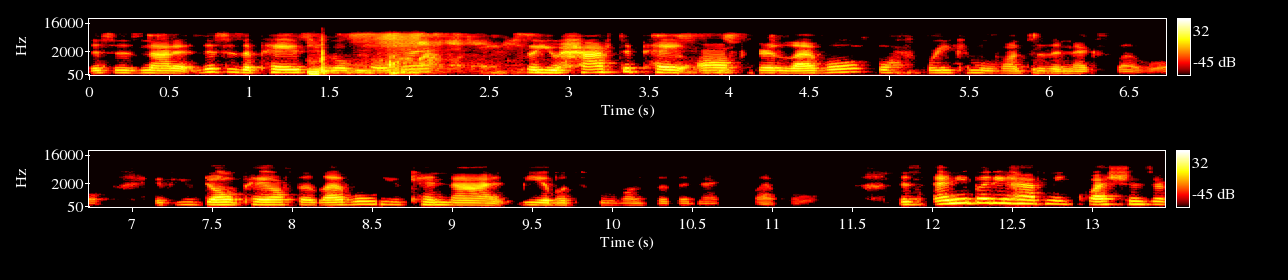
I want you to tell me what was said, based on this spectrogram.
This is not a, this is a pay as you go program. So you have to pay off your level before you can move on to the next level. If you don't pay off the level, you cannot be able to move on to the next level. Does anybody have any questions or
